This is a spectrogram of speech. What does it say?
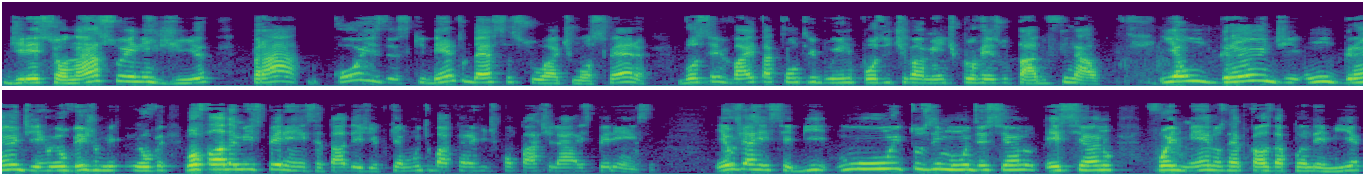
direcionar a sua energia para coisas que dentro dessa sua atmosfera você vai estar tá contribuindo positivamente para o resultado final. E é um grande, um grande erro. Eu vejo, eu vou falar da minha experiência, tá, DG? Porque é muito bacana a gente compartilhar a experiência. Eu já recebi muitos e muitos esse ano. Esse ano foi menos, né, por causa da pandemia,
